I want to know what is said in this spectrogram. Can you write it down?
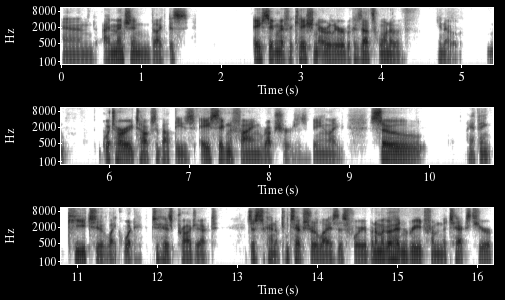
And I mentioned like this asignification earlier because that's one of, you know, Guattari talks about these asignifying ruptures as being like so I think key to like what to his project. Just to kind of contextualize this for you, but I'm gonna go ahead and read from the text here.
